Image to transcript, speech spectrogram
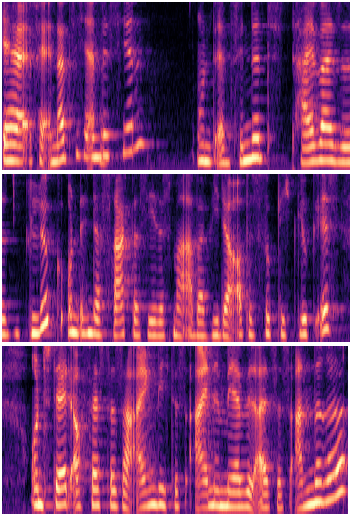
Er verändert sich ein bisschen und empfindet teilweise Glück und hinterfragt das jedes Mal aber wieder, ob es wirklich Glück ist und stellt auch fest, dass er eigentlich das eine mehr will als das andere.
